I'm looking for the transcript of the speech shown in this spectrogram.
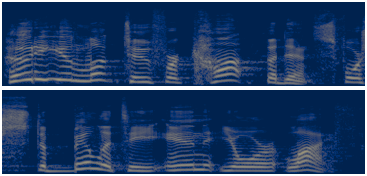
Who do you look to for confidence, for stability in your life?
